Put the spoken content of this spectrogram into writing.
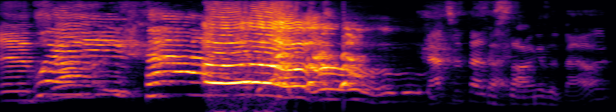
And When he Oh! That's what that Sorry. song is about.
